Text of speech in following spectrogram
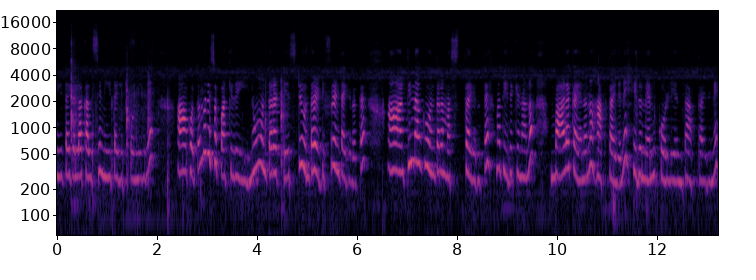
ನೀಟಾಗೆಲ್ಲ ಕಲಸಿ ನೀಟಾಗಿ ಇಟ್ಕೊಂಡಿದ್ದೀನಿ. ಕೊತ್ತಂಬರಿ ಸೊಪ್ಪು ಹಾಕಿದರೆ ಏನೋ ಒಂಥರ ಟೇಸ್ಟಿ ಒಂಥರ ಡಿಫ್ರೆಂಟಾಗಿರುತ್ತೆ ತಿನ್ನೋಕ್ಕೂ ಒಂಥರ ಮಸ್ತಾಗಿರುತ್ತೆ ಮತ್ತು ಇದಕ್ಕೆ ನಾನು ಬಾಳೆಕಾಯನ್ನು ಹಾಕ್ತಾಯಿದ್ದೀನಿ ಇದು ನೆನ್ಕೊಳ್ಳಿ ಅಂತ ಹಾಕ್ತಾಯಿದ್ದೀನಿ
